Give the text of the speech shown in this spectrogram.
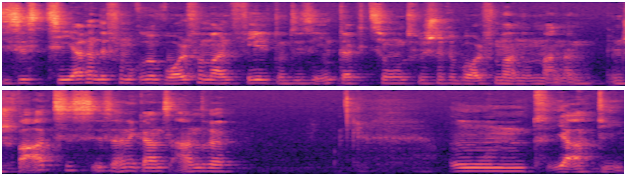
Dieses Zehrende vom Revolvermann fehlt und diese Interaktion zwischen Revolvermann und Mann in Schwarz ist, ist eine ganz andere. Und ja, die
